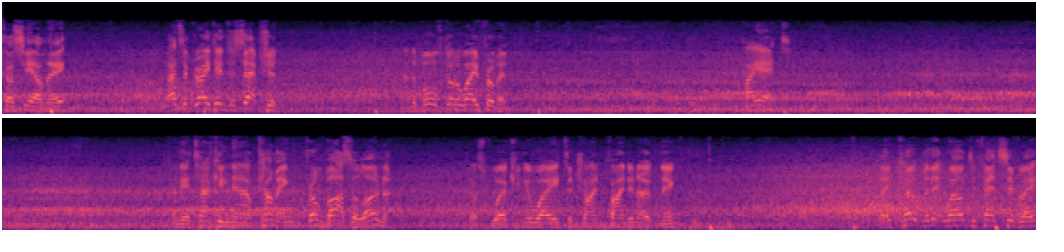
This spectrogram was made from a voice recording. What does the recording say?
Koscielny. That's a great interception. The ball's got away from him. Payet. And the attacking now coming from Barcelona. Just working away to try and find an opening. They cope with it well defensively.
